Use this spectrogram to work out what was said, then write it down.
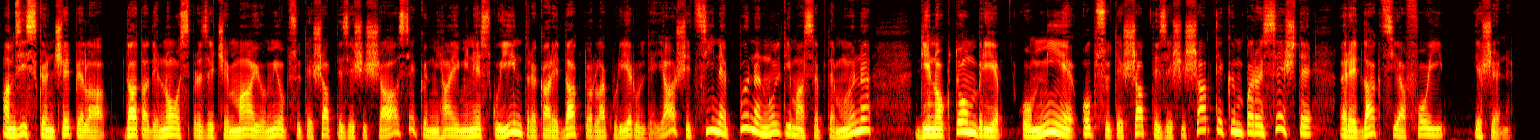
am zis că începe la data de 19 mai 1876, când Mihai Eminescu intră ca redactor la Curierul de Iași și ține până în ultima săptămână din octombrie 1877, când părăsește redacția foii Ieșene.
